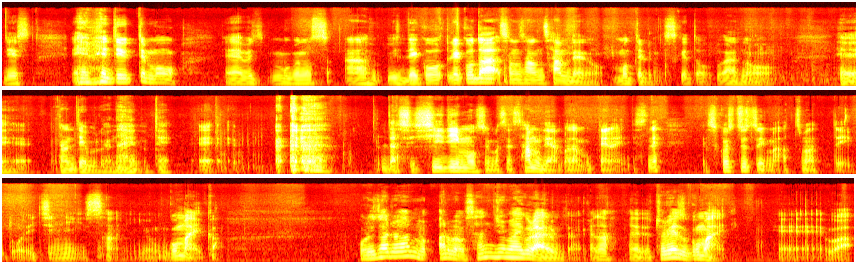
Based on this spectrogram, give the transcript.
です。A 面って言っても、えー、僕のあレコレコーダー佐野さんの「サムデー」の持ってるんですけどあの、えー、ターンテーブルがないので、えー、だし CD もすいませんサムデーはまだ持ってないんですね。少しずつ今集まっているところで12345枚か。オリジナルアルバムアルバム30枚ぐらいあるんじゃないかな。えーとりあえず5枚、えーは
